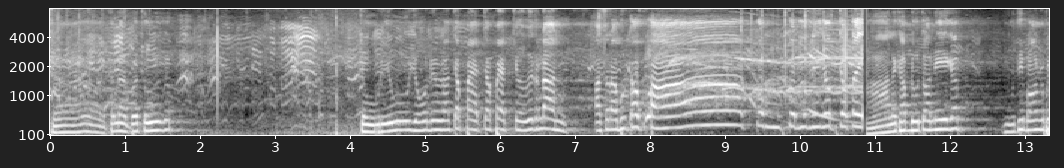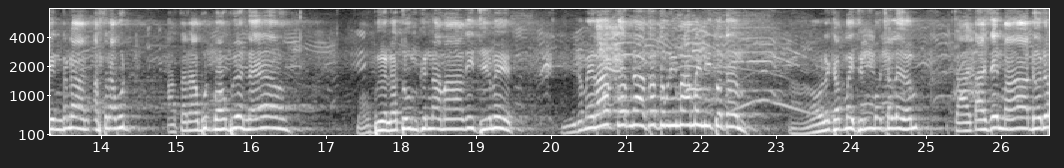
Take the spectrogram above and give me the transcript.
ใช่ตลาดประตูครับจูริวโยนเร็วนะจะแปดจะแปดเจอทางด้านอัศราบุตรเข้าขวากลมกดลูกนี้ครับเจ้าเตะมาเลยครับดูตอนนี้ครับ อยู่ที่บอลกระเป็นทางด้านอัศราวุธ อัศราวุธมองเพื่อนแล้วมองเพื่อนแล้วทุ่มขึ้นหน้ามาที่ธีรเมธธีรเมธแล้วก้มหน้าซัดตรงนี้มาไม่มีตัวเติมเอาเลยครับไม่ถึงโมเฉลิม จ่ายตายเส้นมาโดโด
